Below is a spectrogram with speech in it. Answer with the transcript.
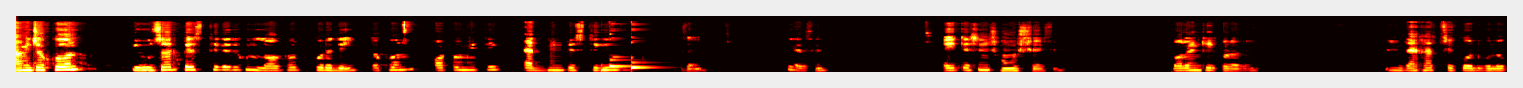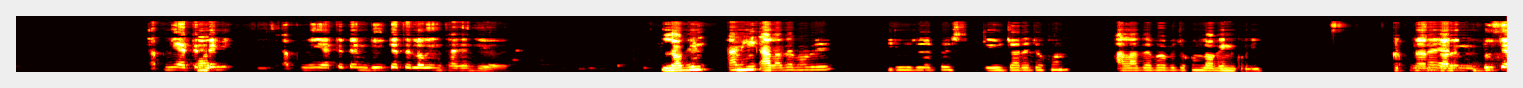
আমি যখন ইউজার পেজ থেকে যখন লগ আউট করে দিই তখন অটোমেটিক অ্যাডমিন পেজ থেকে যায়। ঠিক আছে? এইটা শুনে সমস্যা হয়েছে। বলেন কি করা যায়? আমি দেখাচ্ছি কোডগুলো আপনি এট এ টাইম আপনি এট এ টাইম দুইটাতে লগ ইন থাকেন কীভাবে? লগ ইন আমি আলাদাভাবে ইউজার পেজ ইউজারে যখন আলাদাভাবে যখন লগ ইন করি আপনার ধরেন দুইটা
